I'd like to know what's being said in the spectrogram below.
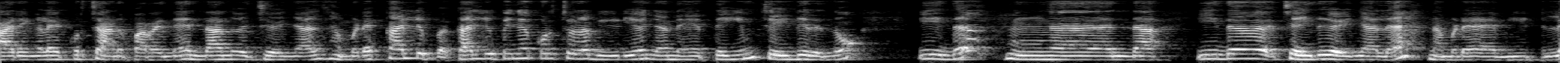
കാര്യങ്ങളെ കുറിച്ചാണ് പറയുന്നത്. എന്താന്ന് വെച്ച് കഴിഞ്ഞാൽ നമ്മുടെ കല്ലുപ്പ്. കല്ലുപ്പിനെ കുറിച്ചുള്ള വീഡിയോ ഞാൻ നേരത്തെയും ചെയ്തിരുന്നു. ഇത് എന്താ ഇത് ചെയ്തു കഴിഞ്ഞാൽ നമ്മുടെ വീട്ടിൽ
